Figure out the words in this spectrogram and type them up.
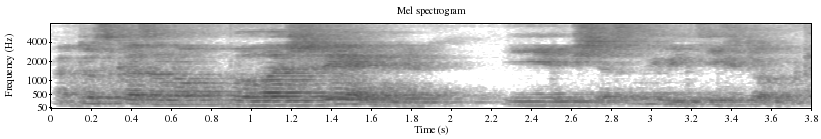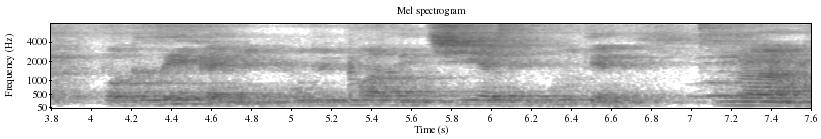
А тут сказано блаження і щасливі ті, хто покликані, будуть мати честь бути на,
